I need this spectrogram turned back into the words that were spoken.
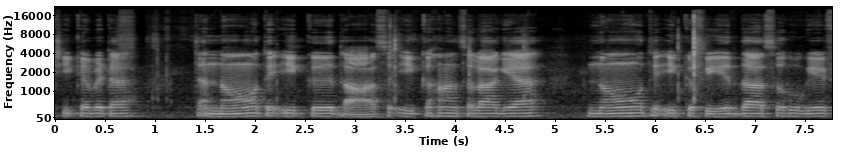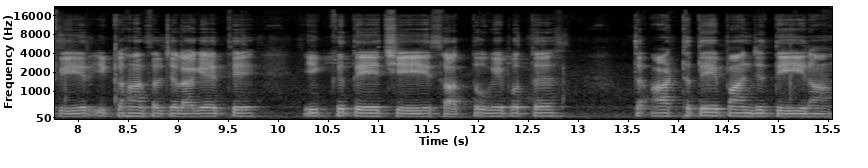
ਠੀਕ ਹੈ ਬੇਟਾ। ਤਾਂ 9 ਤੇ 1 10 ਇੱਕ ਹਾਸਲ ਆ ਗਿਆ। 9 ਤੇ 1 ਫੇਰ 10 ਹੋ ਗਏ। ਫੇਰ ਇੱਕ ਹਾਸਲ ਚਲਾ ਗਿਆ ਇੱਥੇ। 1 ਤੇ 6 7 ਹੋ ਗਏ ਪੁੱਤ। ਤਾਂ 8 ਤੇ 5 13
